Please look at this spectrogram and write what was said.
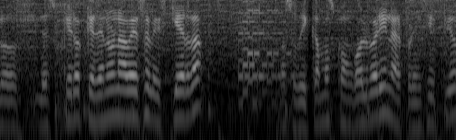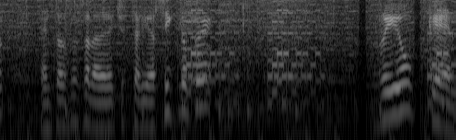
los, les sugiero que den una vez a la izquierda. Nos ubicamos con Wolverine al principio. Entonces a la derecha estaría Cíclope, Ryu, Ken.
